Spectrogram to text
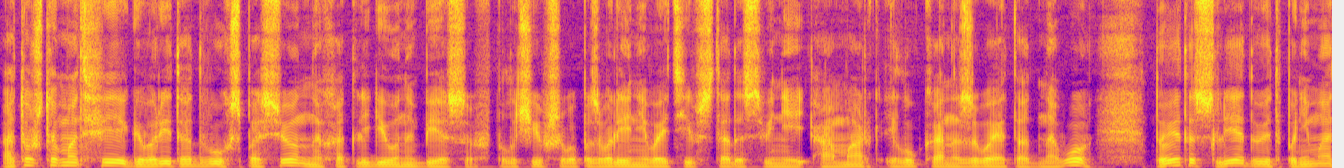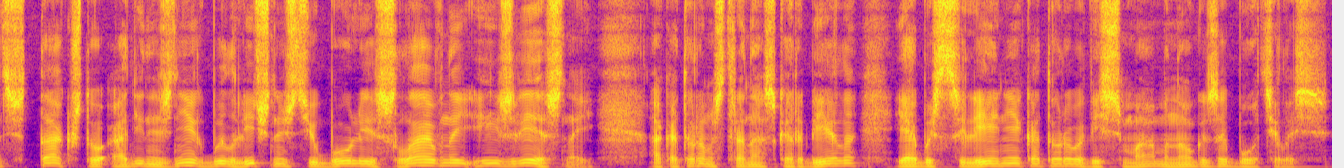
А то, что Матфей говорит о двух спасенных от легиона бесов, получившего позволение войти в стадо свиней, а Марк и Лука называют одного, то это следует понимать так, что один из них был личностью более славной и известной, о котором страна скорбела и об исцелении которого весьма много заботилась.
